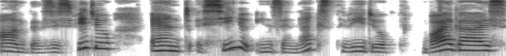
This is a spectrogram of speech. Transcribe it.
under this video and see you in the next video. Bye guys!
